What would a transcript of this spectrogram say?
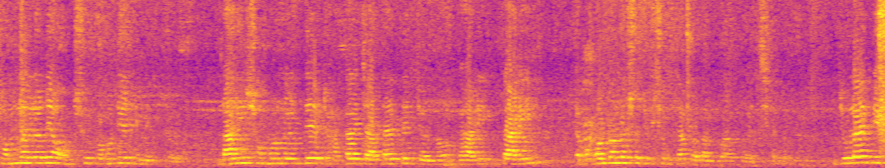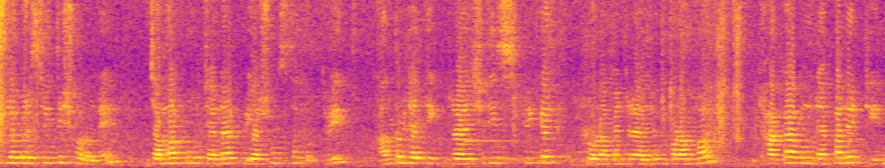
সম্মেলনে অংশগ্রহণের নিমিত্ত নারী সমন্বয়দের ঢাকায় যাতায়াতের জন্য গাড়ি গাড়ি এবং অন্যান্য সুযোগ সুবিধা প্রদান করা হয়েছিল জুলাই বিপ্লবের স্মৃতি স্মরণে জামালপুর জেলা ক্রীড়া সংস্থা কর্তৃক আন্তর্জাতিক ট্রাই সিরিজ ক্রিকেট টুর্নামেন্টের আয়োজন করা হয়। ঢাকা এবং নেপালের টিম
